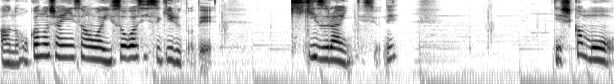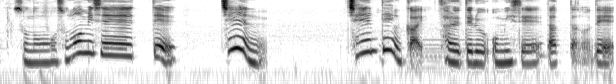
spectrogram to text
あの他の社員さんは忙しすぎるので聞きづらいんですよね。でしかもそのそのお店ってチェーンチェーン展開されてるお店だったので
